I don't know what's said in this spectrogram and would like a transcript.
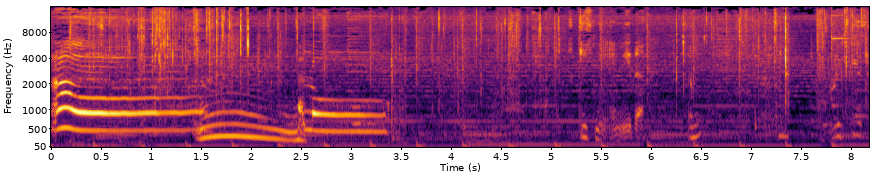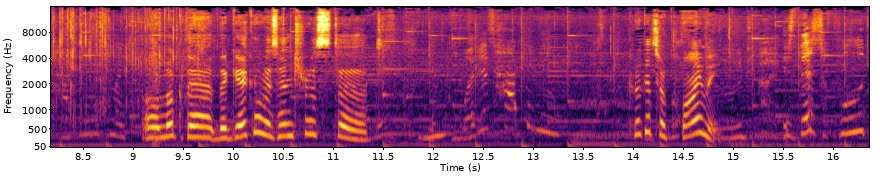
Hello. Ooh. Hello. Excuse me, Anita. Um, Oh, look, the, the gecko is interested. What is happening? Crickets are climbing. Food? Is this food?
